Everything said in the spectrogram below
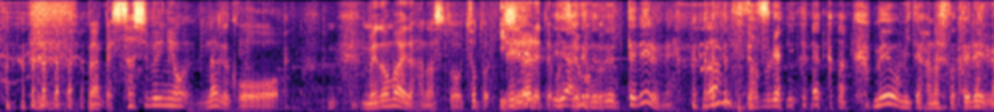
なんか久しぶりになんかこう目の前で話すとちょっといじられてますよ僕。照れるね。さすがになんか目を見て話すと照れる。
